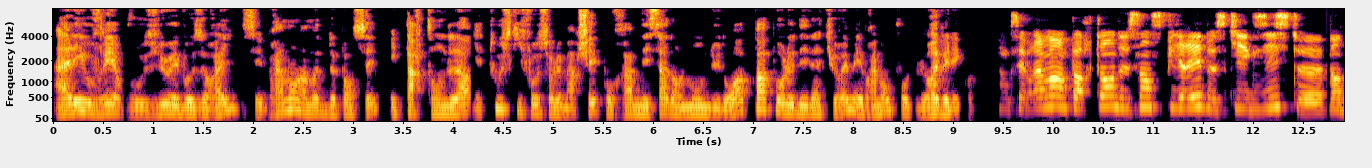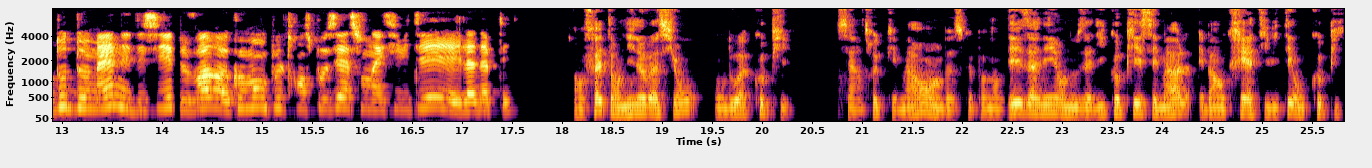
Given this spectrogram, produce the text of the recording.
allez ouvrir vos yeux et vos oreilles. C'est vraiment un mode de pensée. Et partant de là, il y a tout ce qu'il faut sur le marché pour ramener ça dans le monde du droit, pas pour le dénaturer, mais vraiment pour le révéler. Quoi. Donc c'est vraiment important de s'inspirer de ce qui existe euh, dans d'autres domaines et d'essayer de voir comment on peut le transposer à son activité et l'adapter. En fait, en innovation, on doit copier. C'est un truc qui est marrant hein, parce que pendant des années, on nous a dit copier c'est mal. Et ben en créativité, on copie.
